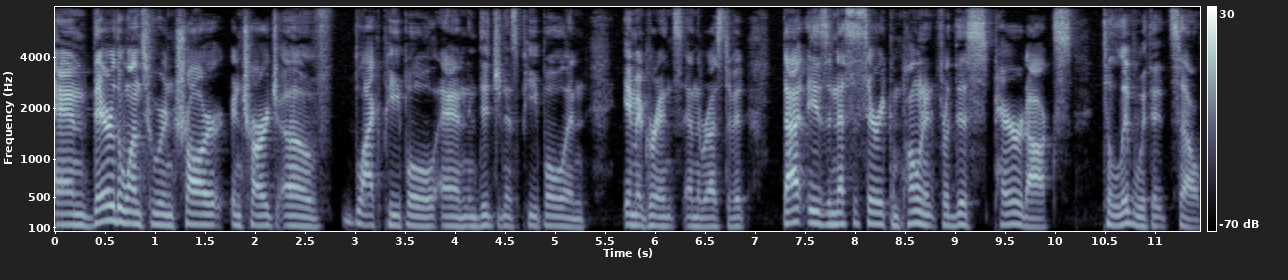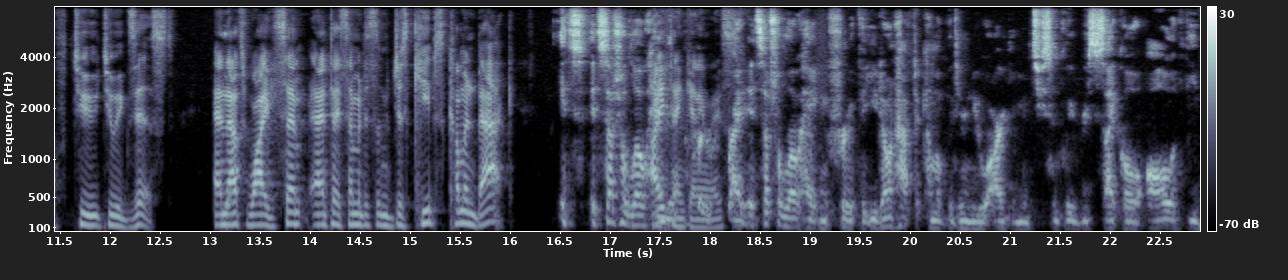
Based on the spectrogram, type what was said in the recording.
and they're the ones who are in char in charge of black people and indigenous people and immigrants and the rest of it. That is a necessary component for this paradox to live with itself to to exist and that's why sem- anti-semitism just keeps coming back it's it's such a low hanging I think fruit, anyways. right? It's such a low hanging fruit that you don't have to come up with your new arguments. You simply recycle all of the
